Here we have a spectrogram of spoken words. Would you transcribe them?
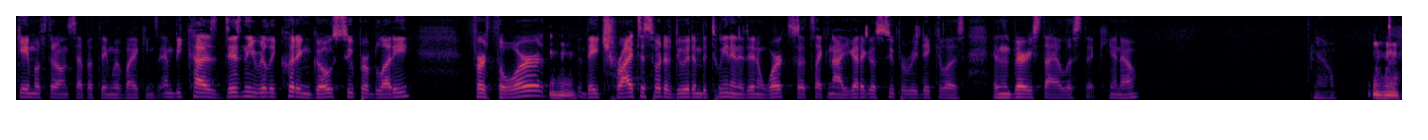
Game of Thrones type of thing with Vikings. And because Disney really couldn't go super bloody for Thor, Mhm. they tried to sort of do it in between and it didn't work. So it's like, nah, you got to go super ridiculous and very stylistic, you know? You know. mhm.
